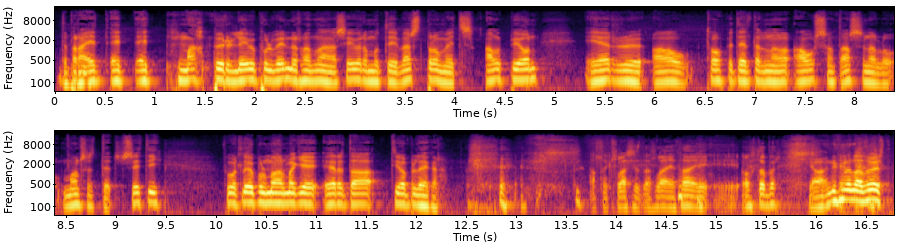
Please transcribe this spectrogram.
þetta er bara eitt ein, ein nappur Liverpool vinnur hann að sigur á móti West Bromwich, Albion eru á tópi deildarinnar ásamt Arsenal og Manchester City. Þú ert Liverpool maður Maggi, er þetta tímabilið ykkar? Alltaf klassist að hlæði það í, í oktober Já, en ég meina að þú veist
